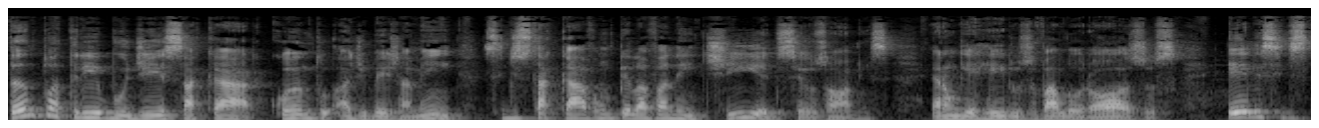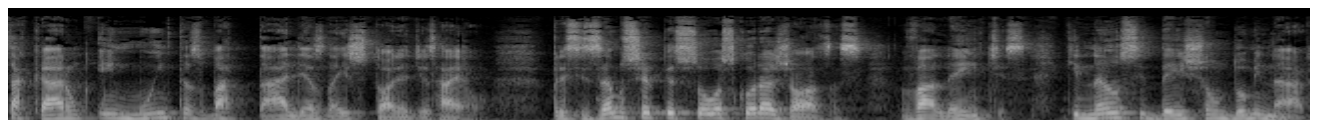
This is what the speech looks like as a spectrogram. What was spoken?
Tanto a tribo de Issacar quanto a de Benjamim se destacavam pela valentia de seus homens. Eram guerreiros valorosos. Eles se destacaram em muitas batalhas da história de Israel. Precisamos ser pessoas corajosas, valentes, que não se deixam dominar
